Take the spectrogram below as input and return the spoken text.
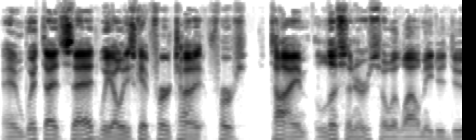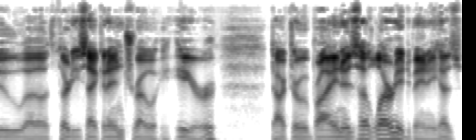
And with that said, we always get first time, first time listeners, so allow me to do a 30 second intro here. Dr. O'Brien is a learned man. He has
